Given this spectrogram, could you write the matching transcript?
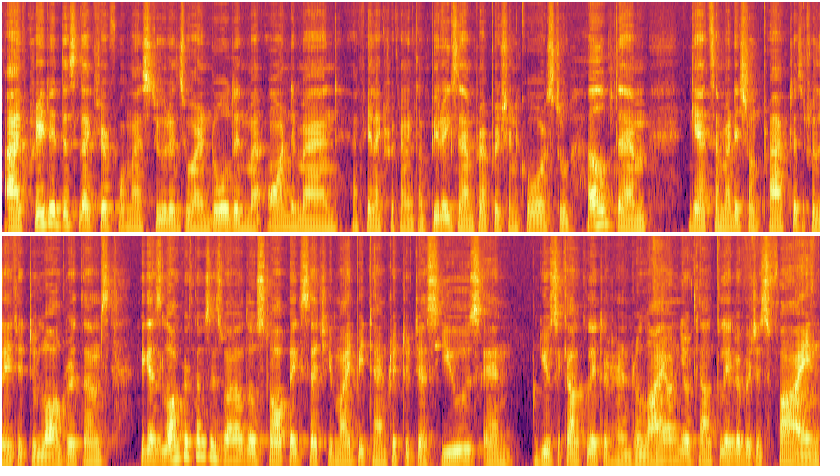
I've created this lecture for my students who are enrolled in my on-demand FE Electrical and Computer Exam Preparation course to help them get some additional practice related to logarithms because logarithms is one of those topics that you might be tempted to just use and use a calculator and rely on your calculator which is fine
